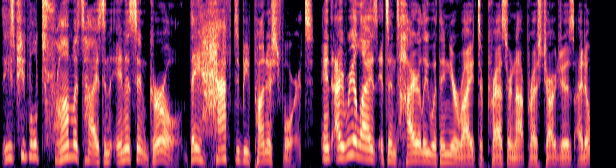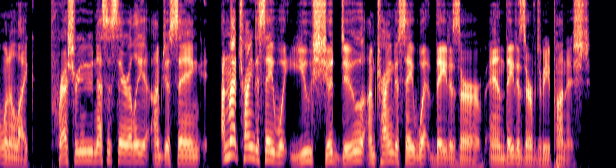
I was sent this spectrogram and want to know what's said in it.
These people traumatized an innocent girl. They have to be punished for it. And I realize it's entirely within your right to press or not press charges. I don't want to like pressure you necessarily. I'm just saying, I'm not trying to say what you should do. I'm trying to say what they deserve, and they deserve to be punished.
